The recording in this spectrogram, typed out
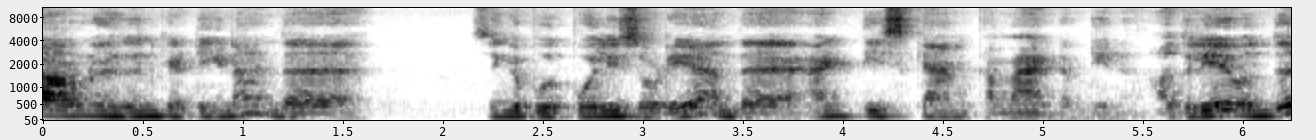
காரணம் எதுன்னு கேட்டிங்கன்னா இந்த சிங்கப்பூர் போலீஸோடைய அந்த ஆன்டி ஸ்கேம் கமாண்ட் அப்படின்னு. அதுலேயே வந்து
